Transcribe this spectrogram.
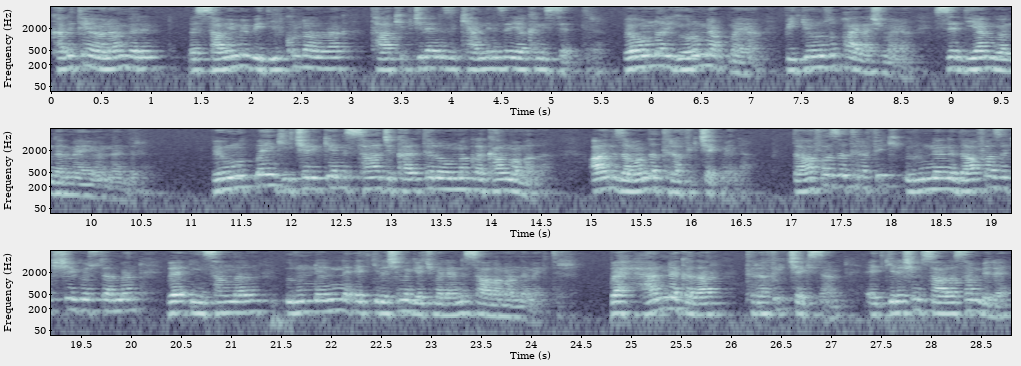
kaliteye önem verin ve samimi bir dil kullanarak takipçilerinizi kendinize yakın hissettirin. Ve onları yorum yapmaya, videonuzu paylaşmaya, size DM göndermeye yönlendirin. Ve unutmayın ki içerikleriniz sadece kaliteli olmakla kalmamalı. Aynı zamanda trafik çekmeli. Daha fazla trafik, ürünlerini daha fazla kişiye göstermen ve insanların ürünlerinle etkileşime geçmelerini sağlaman demektir. Ve her ne kadar trafik çeksen, etkileşim sağlasan bile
